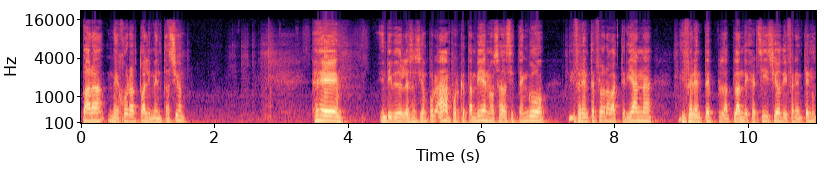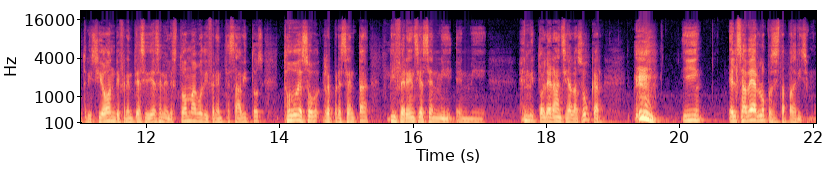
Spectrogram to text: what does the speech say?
para mejorar tu alimentación. Eh, individualización, por, ah, porque también, o sea, si tengo diferente flora bacteriana, diferente plan de ejercicio, diferente nutrición, diferentes ideas en el estómago, diferentes hábitos, todo eso representa diferencias en mi, en mi en mi tolerancia al azúcar. y el saberlo, pues está padrísimo.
